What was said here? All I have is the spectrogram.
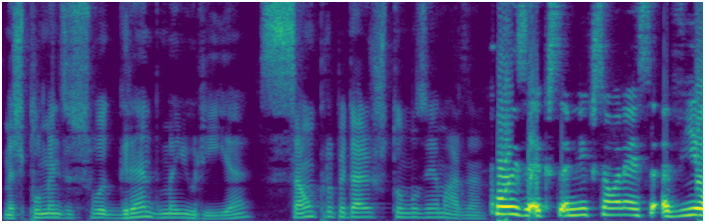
mas pelo menos a sua grande maioria são proprietários de túmulos em Amarna. Pois, a, a minha questão era essa. Havia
